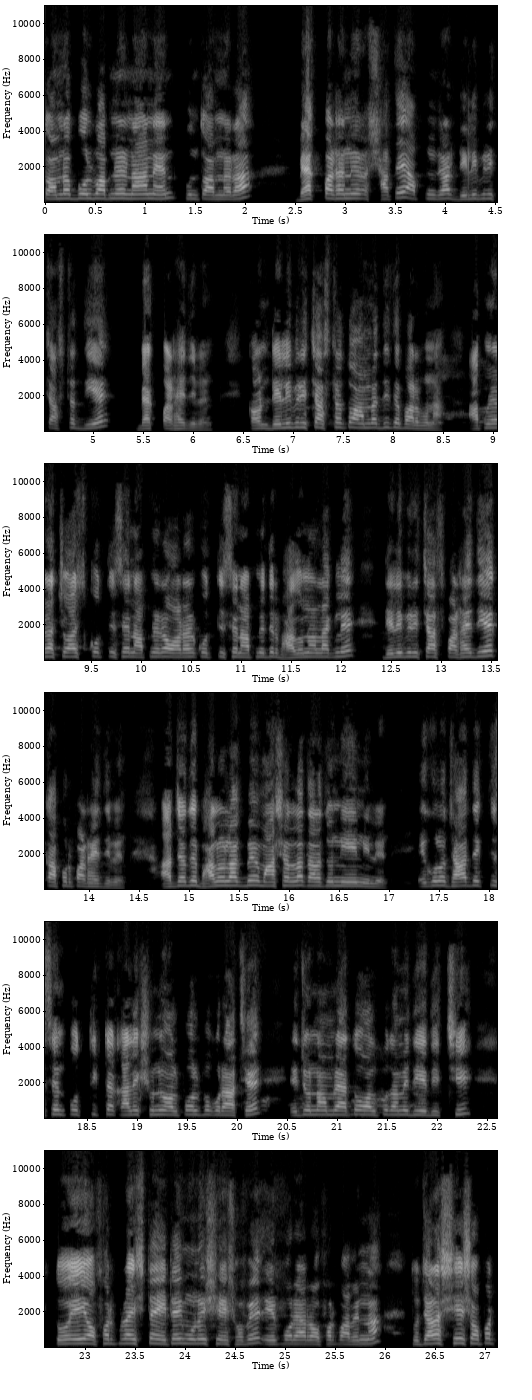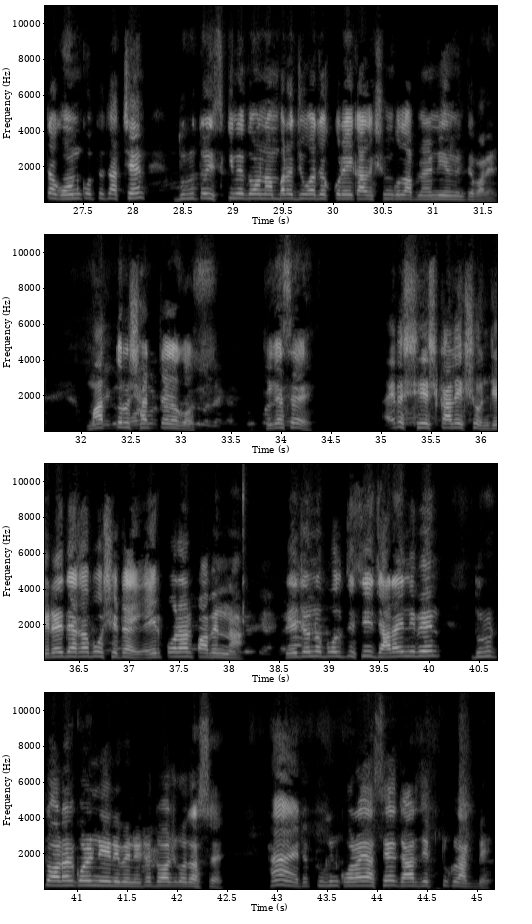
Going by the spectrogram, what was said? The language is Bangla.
তো আমরা বলব আপনারা না নেন, কিন্তু আপনারা ব্যাগ পাঠানোর সাথে আপনারা ডেলিভারি চার্জটা দিয়ে ব্যাগ পাঠিয়ে দেবেন। কারণ ডেলিভারি চার্জটা তো আমরা দিতে পারব না। আপনারা চয়েস করতেছেন, আপনারা অর্ডার করতেছেন, আপনাদের ভালো না লাগলে ডেলিভারি চার্জ পাঠিয়ে দিয়ে কাপড় পাঠিয়ে দেবেন। আর যাদের ভালো লাগবে মাশাল্লাহ তারা তো নিয়ে নিলেন। এগুলো যা দেখতেছেন প্রত্যেকটা কালেকশনে অল্প অল্প করে আছে। এই জন্য আমরা এত অল্প দামে দিয়ে দিচ্ছি। তো এই অফার প্রাইসটা এটাই মনে শেষ হবে। এরপরে আর অফার পাবেন না। তো যারা শেষ অফারটা গ্রহণ করতে চাচ্ছেন দ্রুত স্ক্রিনে দেওয়া নাম্বারে যোগাযোগ করে এই কালেকশনগুলো আপনারা নিয়ে নিতে পারেন। মাত্র ষাট টাকা গজ। ঠিক আছে? এটা শেষ কালেকশন যেটাই দেখাবো সেটাই। এরপর আর পাবেন না। এই জন্য বলতেছি যারাই নেবেন দ্রুত অর্ডার করে নিয়ে নেবেন। এটা দশ গজ আছে। হ্যাঁ এটা টুকিন করাই আছে যার যেটুক লাগবে।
